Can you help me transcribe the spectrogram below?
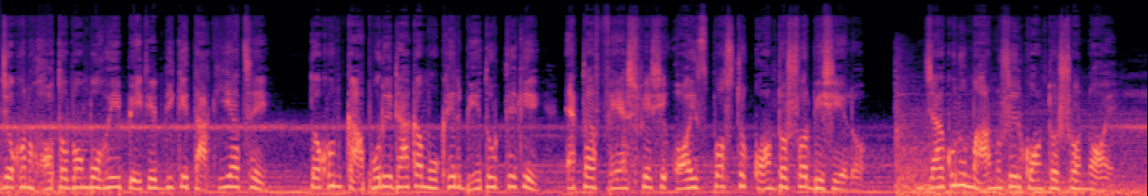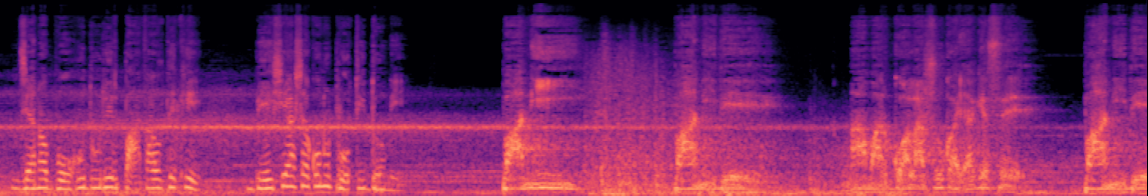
যখন হতবম্ব হয়ে পেটের দিকে তাকিয়ে আছে তখন কাপড়ে ঢাকা মুখের ভেতর থেকে একটা ফ্যাস ফেসে অস্পষ্ট কণ্ঠস্বর ভেসে এলো যা কোনো মানুষের কণ্ঠস্বর নয় যেন বহু দূরের পাতাল থেকে ভেসে আসা কোনো প্রতিধ্বনি। পানি পানি দে আমার গলা শুকাইয়া গেছে। পানি দে।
